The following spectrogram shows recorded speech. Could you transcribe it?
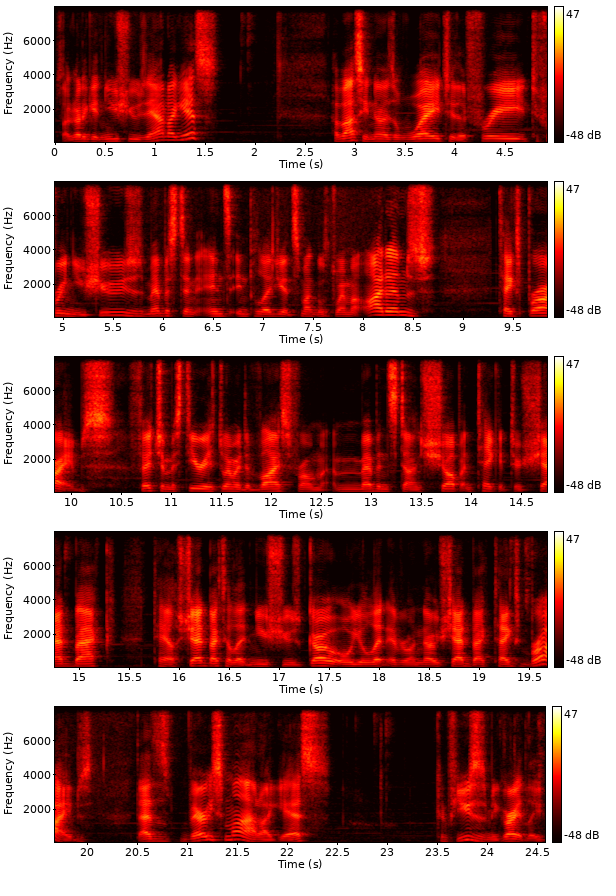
So I got to get new shoes out, I guess. Habasi knows a way to the free to free new shoes. Mebestian Ence in Pelagiad smuggles Dwemer items. Takes bribes. Fetch a mysterious Dwemer device from Mebestian's shop and take it to Shadbak. Tell Shadbak to let new shoes go, or you'll let everyone know Shadbak takes bribes. That's very smart, I guess. Confuses me greatly.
